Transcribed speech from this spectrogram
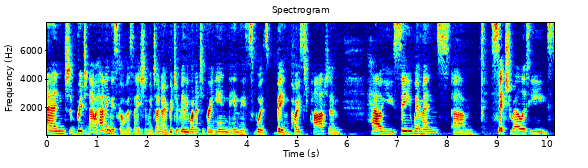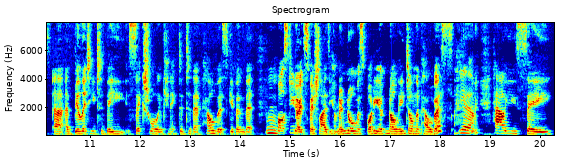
And Bridget and I were having this conversation, which I know Bridget really wanted to bring in in this was being postpartum. how you see women's um, sexuality, uh, ability to be sexual and connected to their pelvis, given that whilst you don't specialize, you have an enormous body of knowledge on the pelvis. Yeah. how you see,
